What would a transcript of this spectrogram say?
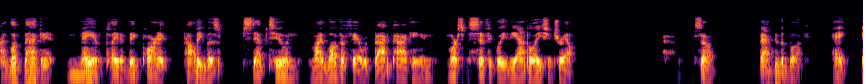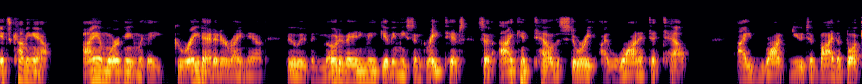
I look back and it may have played a big part. It probably was step two in my love affair with backpacking and more specifically the Appalachian Trail. So back to the book. Hey, it's coming out. I am working with a great editor right now who has been motivating me, giving me some great tips so that I can tell the story I wanted to tell. I want you to buy the book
